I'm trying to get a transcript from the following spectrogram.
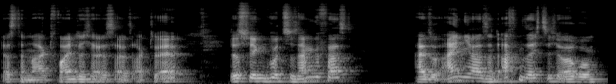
dass der Markt freundlicher ist als aktuell. Deswegen kurz zusammengefasst. Also ein Jahr sind 68 Euro,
